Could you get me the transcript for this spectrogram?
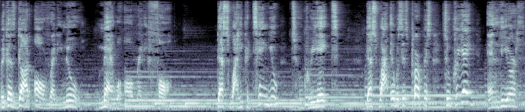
Because God already knew man will already fall. That's why he continued to create. That's why it was his purpose to create in the earth.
